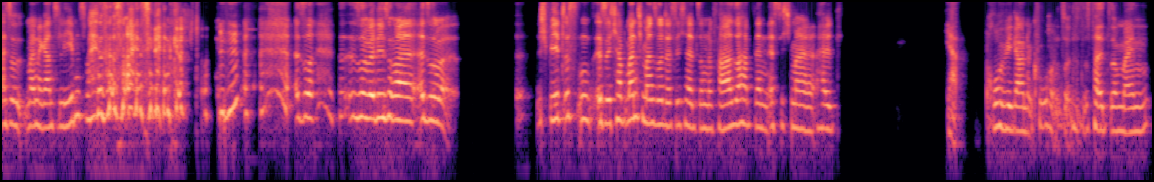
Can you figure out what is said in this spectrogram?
also meine ganze Lebensweise ist eine einzige Entgiftung. Mhm. Also, so würde ich es mal, also spätestens, also ich habe manchmal so, dass ich halt so eine Phase habe, dann esse ich mal halt, ja, rohe vegane Kuchen. So, das ist halt so mein,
